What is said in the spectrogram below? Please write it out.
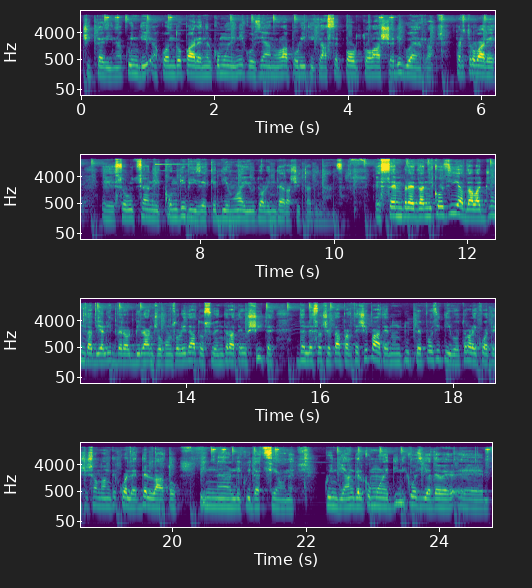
cittadina. Quindi a quanto pare nel comune nicosiano la politica ha sepolto l'ascia di guerra per trovare eh, soluzioni condivise che diano aiuto all'intera cittadinanza. E sempre da Nicosia, dalla giunta via libera al bilancio consolidato su entrate e uscite delle società partecipate, non tutto è positivo, tra le quote ci sono anche quelle del lato in liquidazione. Quindi anche il comune di Nicosia deve eh,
